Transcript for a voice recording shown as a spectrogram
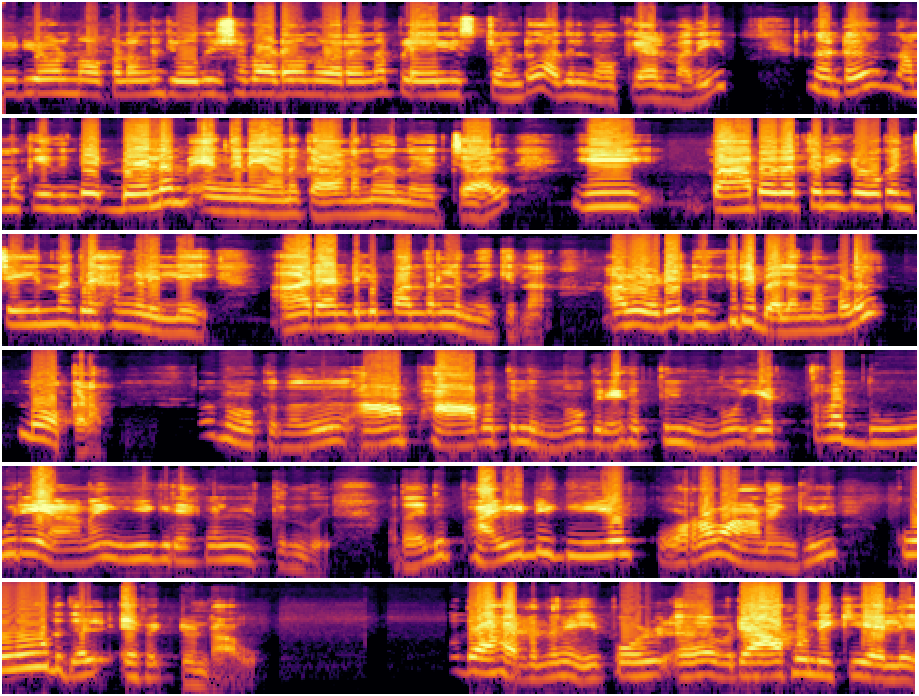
വീഡിയോകൾ നോക്കണമെങ്കിൽ ജ്യോതിഷപാഠം എന്ന് പറയുന്ന പ്ലേലിസ്റ്റ് ഉണ്ട്. അതിൽ നോക്കിയാൽ മതി. എന്നിട്ട് നമുക്ക് ഇതിന്റെ ബലം എങ്ങനെയാണ് കാണുന്നതെന്ന് വെച്ചാൽ ഈ പാപകർത്തരി യോഗം ചെയ്യുന്ന ഗ്രഹങ്ങളില്ലേ ആ രണ്ടിലും പന്ത്രണ്ടിലും നിൽക്കുന്ന അവയുടെ ഡിഗ്രി ബലം നമ്മൾ നോക്കണം. നോക്കുന്നത് ആ ഭാവത്തിൽ നിന്നോ ഗ്രഹത്തിൽ നിന്നോ എത്ര ദൂരെയാണ് ഈ ഗ്രഹങ്ങൾ നിൽക്കുന്നത്. അതായത് ഫൈവ് ഡിഗ്രിയിൽ കുറവാണെങ്കിൽ കൂടുതൽ എഫക്റ്റ് ഉണ്ടാവും. ഉദാഹരണത്തിന് ഇപ്പോൾ രാഹു നിൽക്കുകയല്ലേ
